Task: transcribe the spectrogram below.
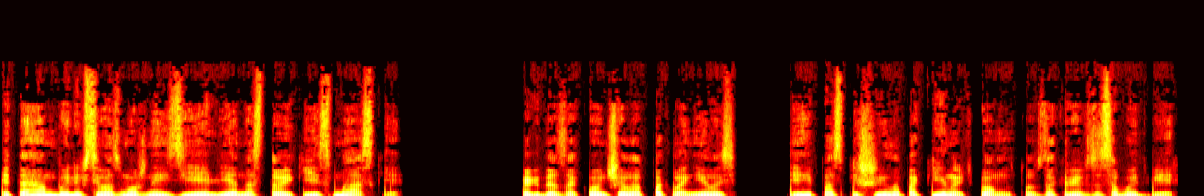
и там были всевозможные зелья, настойки и смазки. Когда закончила, поклонилась и поспешила покинуть комнату, закрыв за собой дверь.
